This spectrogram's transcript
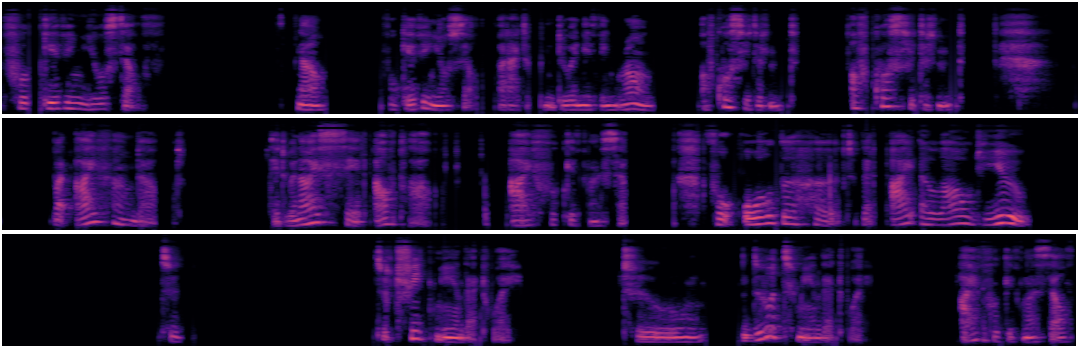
forgiving yourself. Now, forgiving yourself, but I didn't do anything wrong. Of course you didn't. Of course you didn't. But I found out that when I said out loud, I forgive myself for all the hurt that I allowed you to to treat me in that way, to do it to me in that way. I forgive myself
